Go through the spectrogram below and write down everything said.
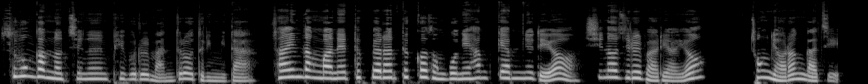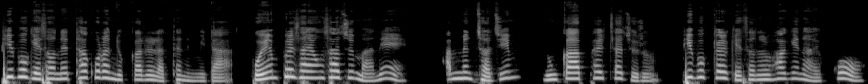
수분감 넘치는 피부를 만들어 드립니다. 4인당만의 특별한 특허 성분이 함께 함유되어 시너지를 발휘하여 총 11가지 피부 개선에 탁월한 효과를 나타냅니다. 보앰플 사용 4주 만에 안면 처짐, 눈가 팔자주름, 피부결 개선을 확인하였고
